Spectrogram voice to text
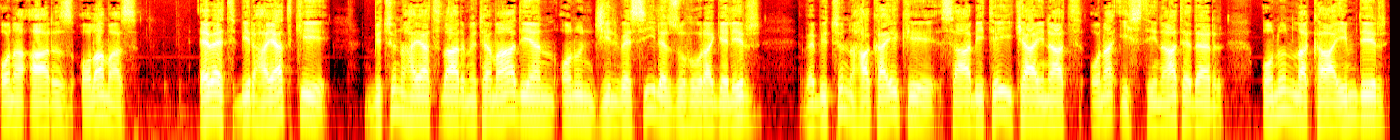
ona arız olamaz. Evet bir hayat ki, bütün hayatlar mütemadiyen onun cilvesiyle zuhura gelir ve bütün hakaiki sabite-i kainat ona istinat eder, onunla kaimdir,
